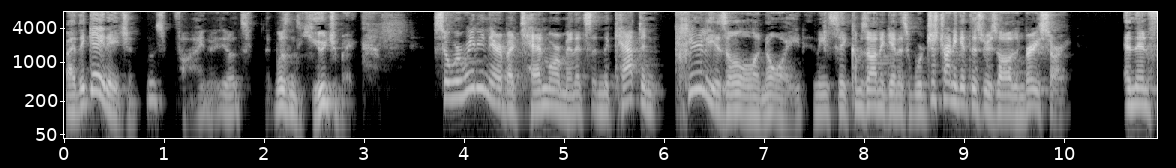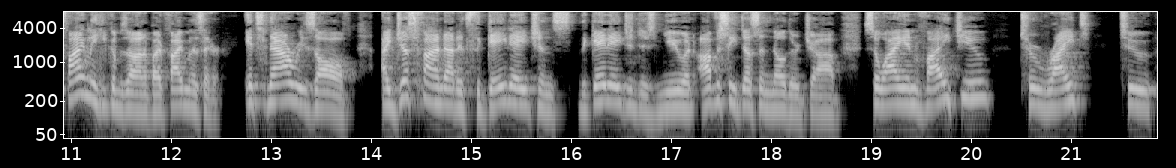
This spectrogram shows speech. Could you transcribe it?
by the gate agent. It was fine. You know, it wasn't a huge break. So we're waiting there about 10 more minutes and the captain clearly is a little annoyed. And he, comes on again and says, we're just trying to get this resolved. I'm very sorry. And then finally he comes on about five minutes later. It's now resolved. I just found out it's the gate agents. The gate agent is new and obviously doesn't know their job. So I invite you to write to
